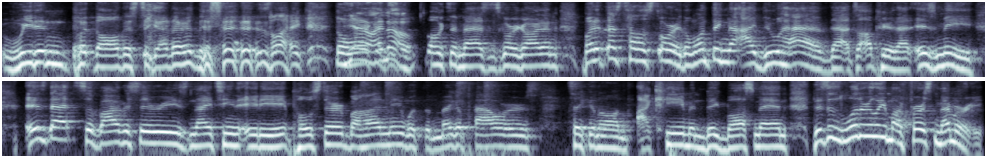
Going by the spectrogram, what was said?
we didn't put all this together. This is like the Yeah, work I know. folks at Madison Square Garden, but it does tell a story. The one thing that I do have that's up here that is me is that Survivor Series 1988 poster behind me with the Mega Powers taking on Akeem and Big Boss Man. This is literally my first memory.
